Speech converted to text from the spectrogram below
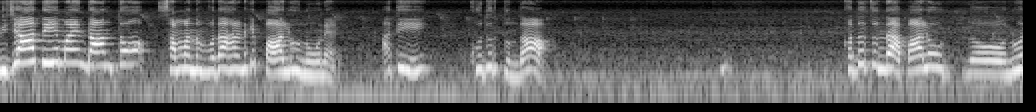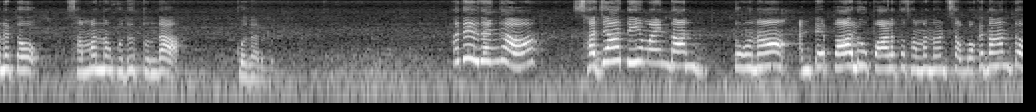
విజాతీయమైన దాంతో సంబంధం. ఉదాహరణకి పాలు నూనె. అది కుదురుతుందా? కుదురుతుందా? పాలు నూనెతో సంబంధం కుదురుతుందా? కుదరదు. అదేవిధంగా సజాతీయమైన దాంతోనా? అంటే పాలు పాలతో సంబంధం అంటే ఒకదాంతో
